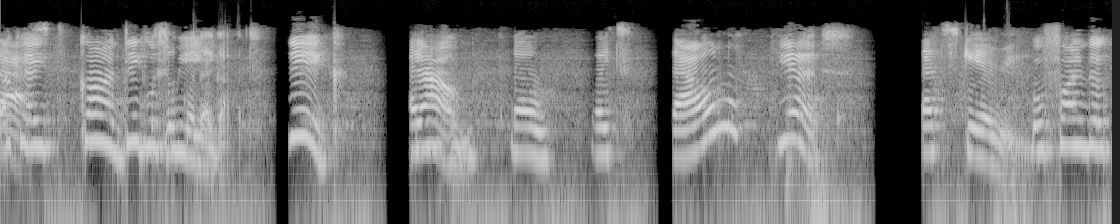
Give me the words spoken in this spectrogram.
Okay, come on, dig with Look me. what I got. Dig. Down. No, wait, down? Yes. That's scary. We'll find the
